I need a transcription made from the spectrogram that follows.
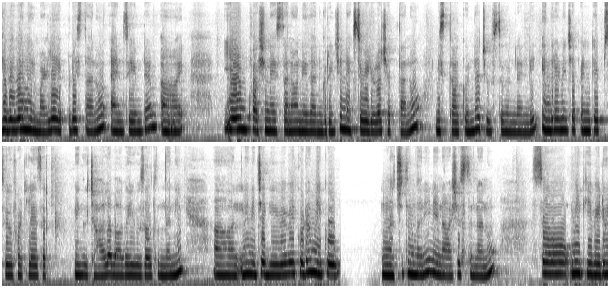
గివ్ అవే నేను మళ్ళీ ఎప్పుడు ఇస్తాను? అండ్ సేమ్ టైం ఏం క్వశ్చన్ వేస్తాను అనే దాని గురించి నెక్స్ట్ వీడియోలో చెప్తాను. మిస్ కాకుండా చూస్తూ ఉండండి. ఇందులో నేను చెప్పిన టిప్స్ ఫర్టిలైజర్ మీకు చాలా బాగా యూజ్ అవుతుందని నేను ఇచ్చే గివ్వే కూడా మీకు నచ్చుతుందని నేను ఆశిస్తున్నాను. సో మీకు ఈ వీడియో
